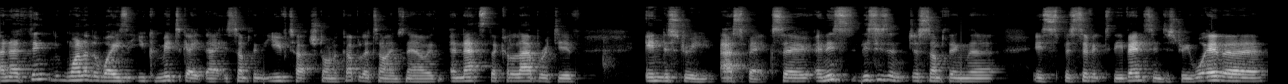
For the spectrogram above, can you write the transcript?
and I think one of the ways that you can mitigate that is something that you've touched on a couple of times now, and that's the collaborative industry aspect. So, and this this isn't just something that is specific to the events industry. Whatever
